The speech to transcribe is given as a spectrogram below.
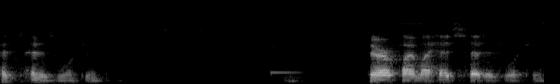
headset is working. Verify my headset is working.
